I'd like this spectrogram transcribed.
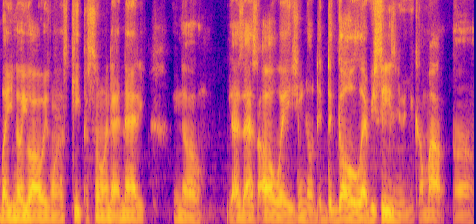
but you know, you always want to keep pursuing that natty. You know, as that's always you know the, the goal every season when you come out. Um,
